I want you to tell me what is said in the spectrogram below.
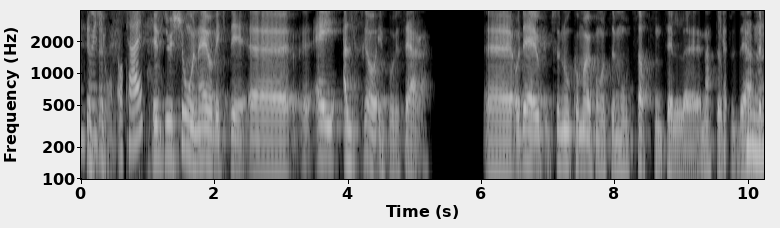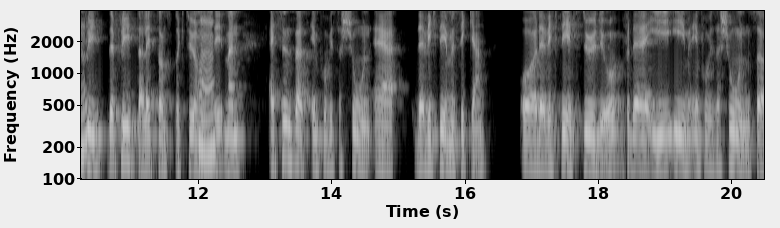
Intuisjon, OK? Intuisjon er jo viktig. Eh, jeg elsker å improvisere. Uh, og det er jo, Så nå kommer jo på en måte motsatsen til uh, nettopp det at det, mhm. fly, det, flyter litt sånn strukturmessig. Mm. Men jeg syns at improvisasjon er det er viktig i musikken, og det er viktig i studio. For det, i, i improvisasjonen så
